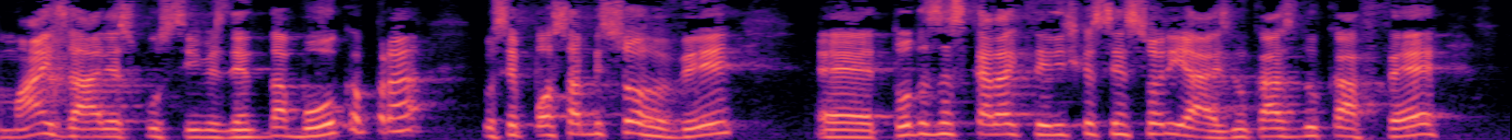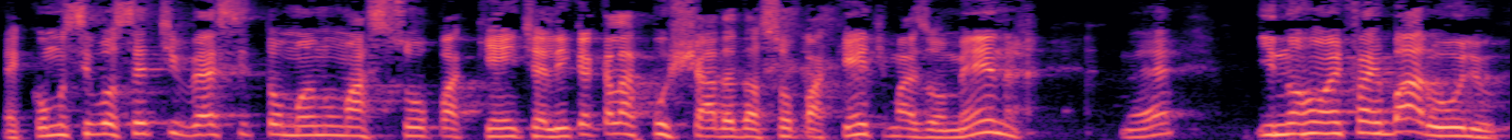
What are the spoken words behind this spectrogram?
mais áreas possíveis dentro da boca para você possa absorver é, todas as características sensoriais. No caso do café, é como se você estivesse tomando uma sopa quente ali, com aquela puxada da sopa quente, mais ou menos, né? e normalmente faz barulho.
